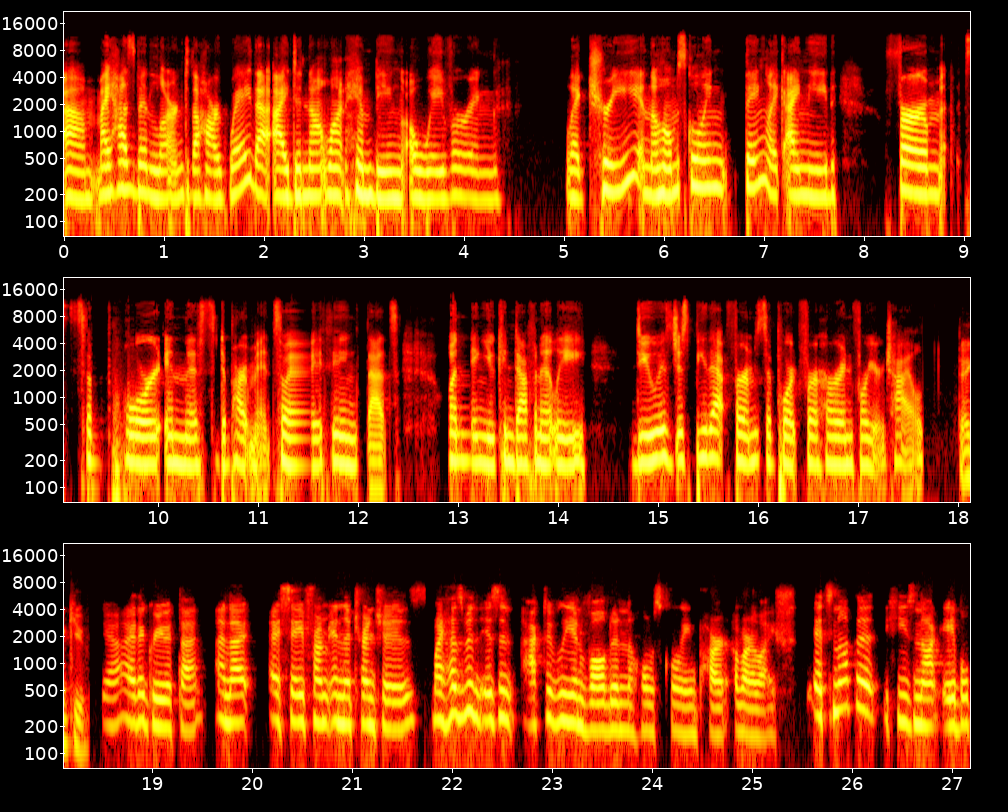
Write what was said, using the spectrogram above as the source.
um, my husband learned the hard way that i did not want him being a wavering like tree in the homeschooling thing. Like i need firm support in this department. So i think that's one thing you can definitely do is just be that firm support for her and for your child. Thank you. Yeah, I'd agree with that. And I, I say from in the trenches, my husband isn't actively involved in the homeschooling part of our life. It's not that he's not able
